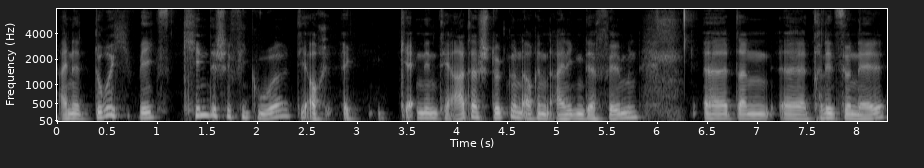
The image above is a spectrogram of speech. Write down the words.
Eine durchwegs kindische Figur, die auch äh, in den Theaterstücken und auch in einigen der Filmen äh, dann äh, traditionell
